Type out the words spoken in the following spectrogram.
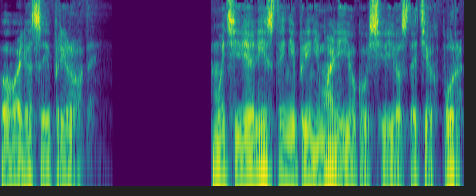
в эволюции природы. Материалисты не принимали йогу всерьез до тех пор,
